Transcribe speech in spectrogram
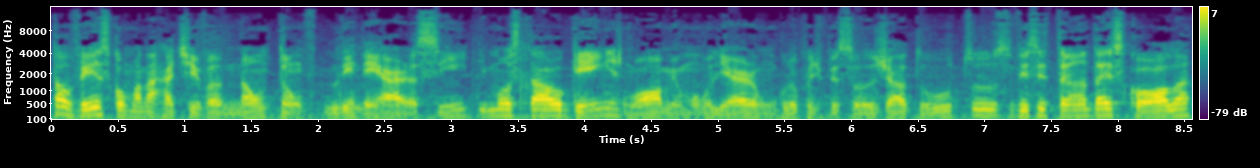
talvez com uma narrativa não tão linear assim e mostrar alguém, um homem, uma mulher, um grupo de pessoas já adultos visitando a escola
